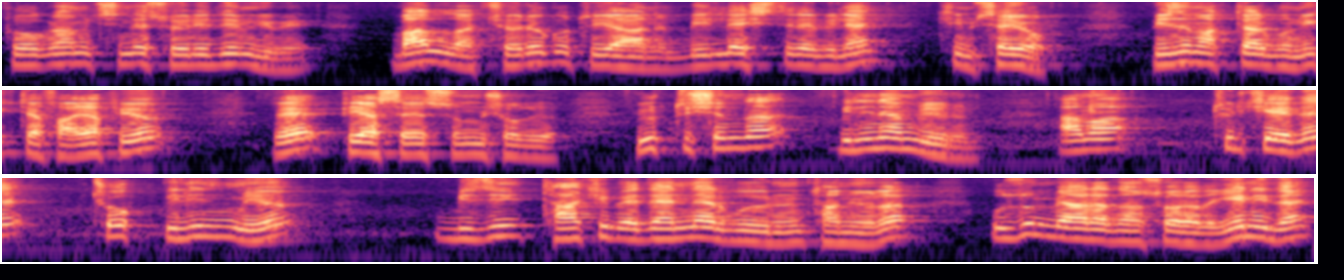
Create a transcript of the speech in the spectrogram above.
program içinde söylediğim gibi balla çörek otu yağını birleştirebilen kimse yok. Bizim aktar bunu ilk defa yapıyor ve piyasaya sunmuş oluyor. Yurt dışında bilinen bir ürün ama Türkiye'de çok bilinmiyor. Bizi takip edenler bu ürünü tanıyorlar. Uzun bir aradan sonra da yeniden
